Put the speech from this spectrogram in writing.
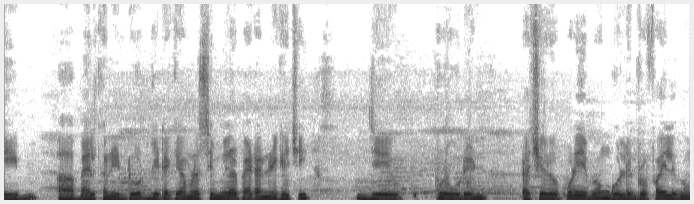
এই ব্যালকানির ডোর যেটাকে আমরা সিমিলার প্যাটার্ন রেখেছি, যে পুরো উডেন টাচের ওপরে এবং গোল্ডেন প্রোফাইল এবং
